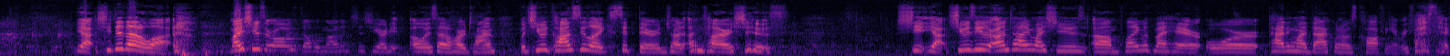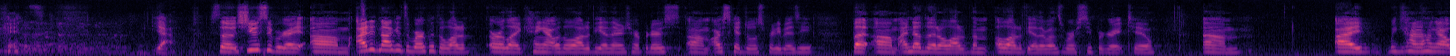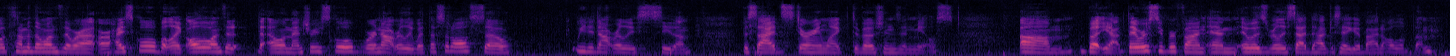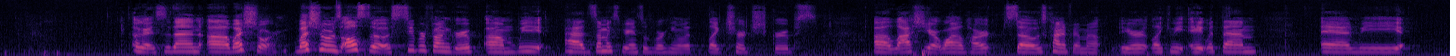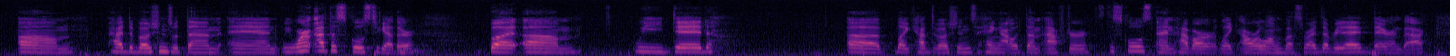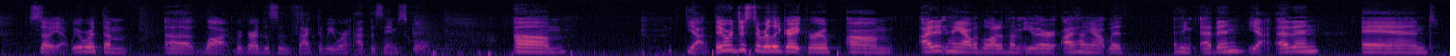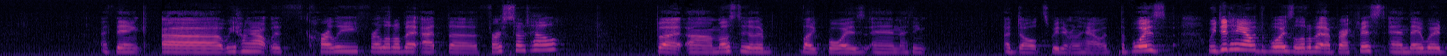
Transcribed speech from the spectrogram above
yeah, she did that a lot. My shoes are always double knotted, so she already always had a hard time. But she would constantly like sit there and try to untie our shoes. She yeah, she was either untying my shoes, um, playing with my hair, or patting my back when I was coughing every five seconds. yeah, so she was super great. Um, I did not get to work with a lot of or like hang out with a lot of the other interpreters. Um, our schedule was pretty busy, but um, I know that a lot of them, a lot of the other ones were super great too. I we kind of hung out with some of the ones that were at our high school, but like all the ones at the elementary school were not really with us at all, so we did not really see them, besides during like devotions and meals. Um, but yeah, they were super fun, and it was really sad to have to say goodbye to all of them. Okay, so then uh, West Shore. West Shore was also a super fun group. Um, we had some experience with working with like church groups uh, last year at Wild Heart, so it was kind of familiar. Like we ate with them, and we um, had devotions with them, and we weren't at the schools together, but um, we did uh, like have devotions, hang out with them after the schools, and have our like hour long bus rides every day there and back. So yeah, we were with them a lot, regardless of the fact that we weren't at the same school. Um, yeah, they were just a really great group. Um, I didn't hang out with a lot of them either. I hung out with, I think Evan. Yeah, Evan and I think uh, we hung out with Carly for a little bit at the first hotel, but uh, most of the other like boys and I think adults we didn't really hang out with. The boys we did hang out with the boys a little bit at breakfast, and they would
